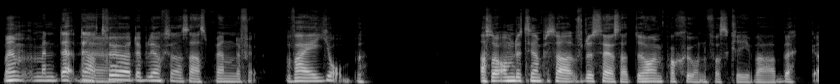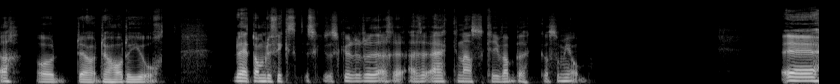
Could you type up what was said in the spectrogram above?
Men, men där, där Eh. tror jag det blir också en så här spännande fråga. Vad är jobb? Alltså om du till exempel så här, för du säger så att du har en passion för att skriva böcker och det, det har du gjort. Du vet, om du fick, sk- skulle du rä- räkna skriva böcker som jobb? Eh,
